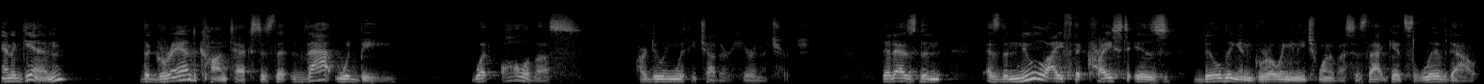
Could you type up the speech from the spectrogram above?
And again, the grand context is that that would be what all of us are doing with each other here in the church. That as the, as the new life that Christ is building and growing in each one of us, as that gets lived out,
